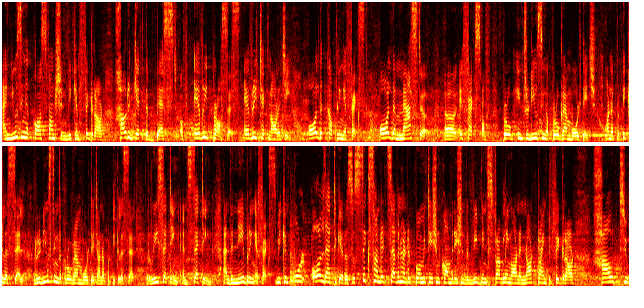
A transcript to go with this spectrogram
And using a cost function, we can figure out how to get the best of every process, every technology, all the coupling effects, all the master uh, effects of introducing a program voltage on a particular cell, reducing the program voltage on a particular cell, resetting and setting, and the neighboring effects. We can pull all that together. So 600, 700 permutation combination that we've been struggling on and not trying to figure out how to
